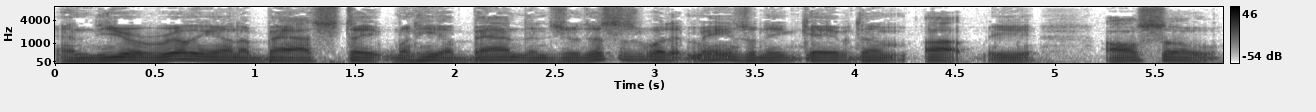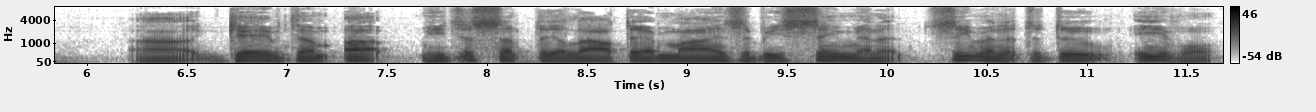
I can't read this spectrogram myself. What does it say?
and you're really in a bad state when he abandons you. This is what it means when he gave them up. He also uh, gave them up. He just simply allowed their minds to be cemented, cemented to do evil.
